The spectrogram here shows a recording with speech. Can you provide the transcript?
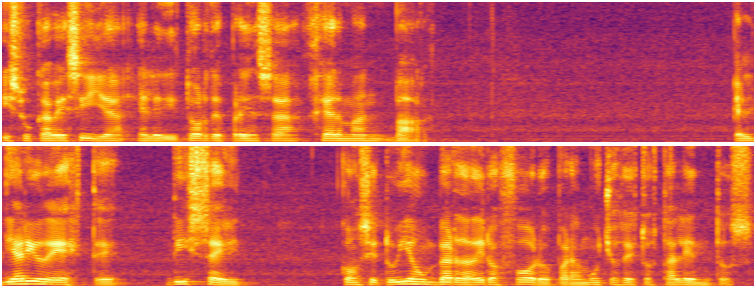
y su cabecilla, el editor de prensa Hermann Barr. El diario de este, Die Zeit, constituía un verdadero foro para muchos de estos talentos,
